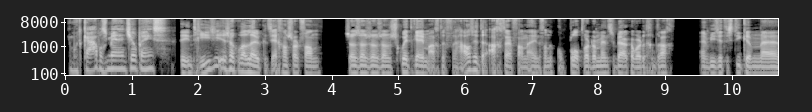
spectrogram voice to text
Je moet kabels managen opeens. de intrige is ook wel leuk. Het is echt gewoon een soort van. Zo'n zo, zo, zo'n Squid Game-achtig verhaal zit erachter. Van een van de complot waardoor mensen bij elkaar worden gebracht. En wie zit er stiekem eh,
